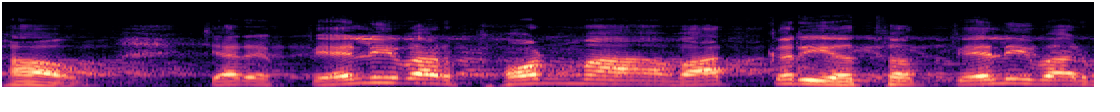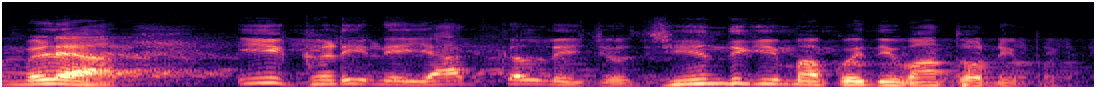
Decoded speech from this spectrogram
થાવ, ત્યારે પહેલી વાર ફોનમાં વાત કરી અથવા પહેલી વાર મળ્યા એ ઘડીને યાદ કરી લેજો, જિંદગીમાં કોઈ દી વાંધો નહીં પડે.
